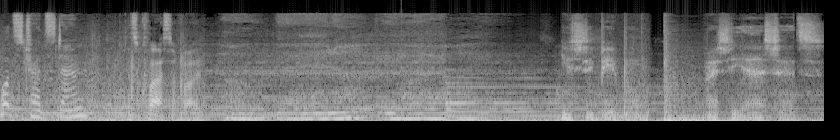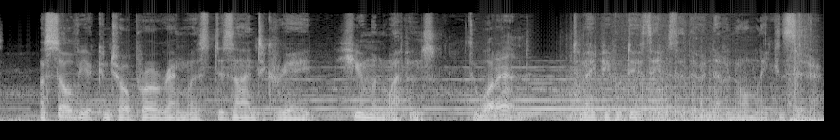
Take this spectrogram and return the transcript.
What's Treadstone? It's classified. You see people. I see assets. A Soviet control program was designed to create human weapons. To what end? To make people do things that they would never normally consider.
